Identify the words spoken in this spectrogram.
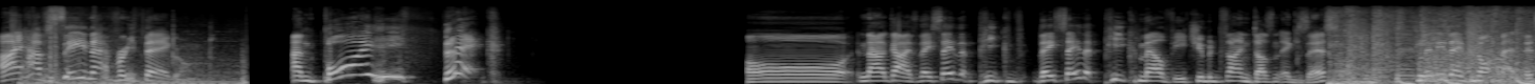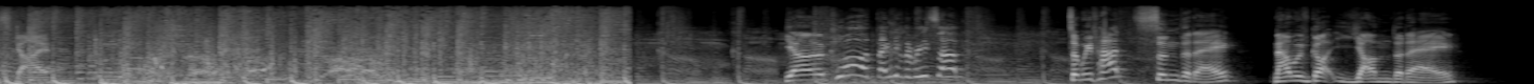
I have seen everything. Don't. And boy, he thick. Oh, now guys, they say that peak they say that peak male VTuber design doesn't exist. Clearly they've not met this guy. Yo, Claude, thank you for the resub. So we've had Tsundere, now we've got Yandere.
